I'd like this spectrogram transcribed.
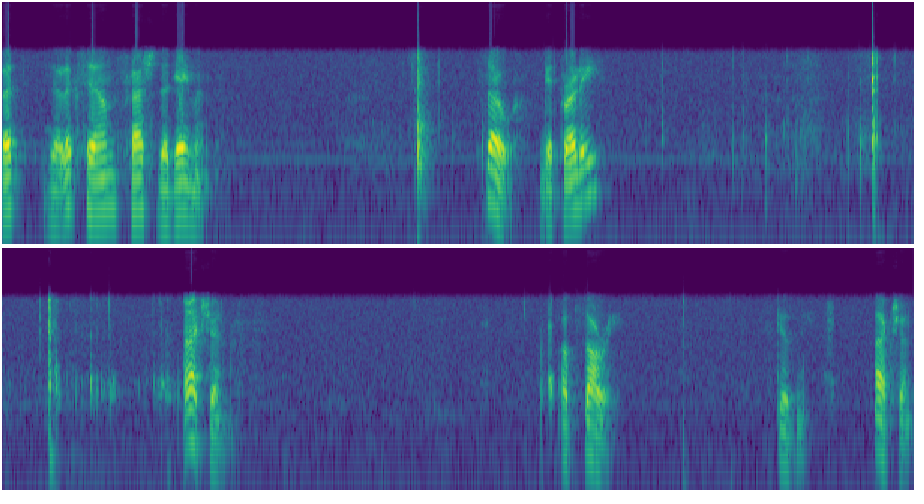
But the Luxeon flash the diamond. So, get ready. Action. Oh, sorry. Excuse me. Action.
